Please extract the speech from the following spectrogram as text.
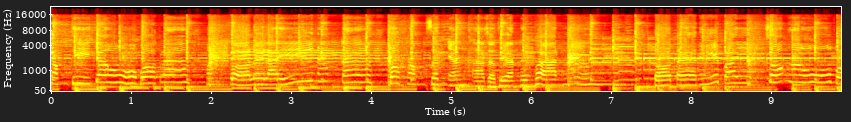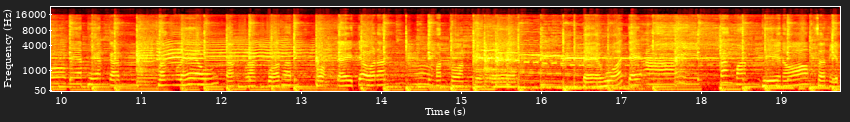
คำที่เจ้าบอกลามันก็เลยไหลน้ำตาเพราะคำสัญญาสะเทือนถึงผ่านต่อแต่นี้ไปสองเฮาบ่แม่นแทนกันทั้งแล้วตั้งหลักบ่ทันเพราะใจเจ้านั้นมันก่อนแก่ แต่หัวใจอายตั้งมันพี่น้องสนิท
